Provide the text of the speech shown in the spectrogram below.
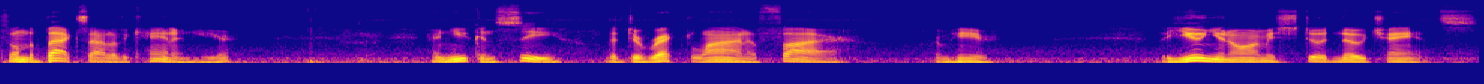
It's on the back side of the cannon here. And you can see the direct line of fire from here. The Union Army stood no chance.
